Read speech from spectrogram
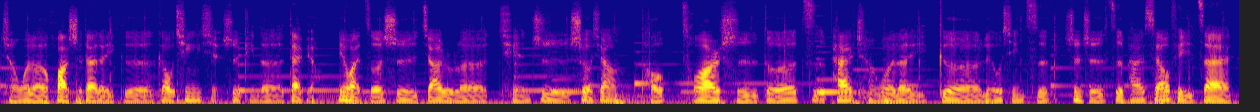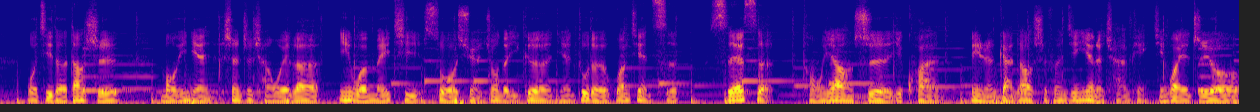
成为了划时代的一个个高清显示屏的代表。另外，则是加入了前置摄像头，从而使得自拍成为了一个流行词，甚至自拍 selfie，在我记得当时某一年，甚至成为了英文媒体所选中的一个年度的关键词。4S 同样是一款。令人感到十分惊艳的产品，尽管也只有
